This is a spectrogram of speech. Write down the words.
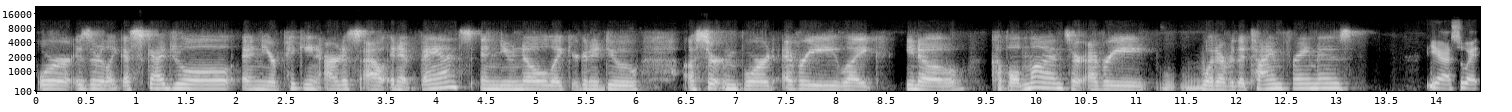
or is there like a schedule and you're picking artists out in advance and you know like you're going to do a certain board every like you know couple months or every whatever the time frame is yeah so I,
